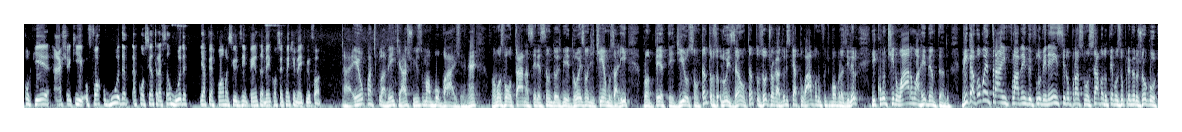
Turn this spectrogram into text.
porque acha que o foco muda, a concentração muda e a performance e o desempenho também, consequentemente, viu, Fábio? Ah, eu particularmente acho isso uma bobagem, né? Vamos voltar na seleção de 2002, onde tínhamos ali Vampeta, Edilson, tantos Luizão, tantos outros jogadores que atuavam no futebol brasileiro e continuaram arrebentando. Viga, vamos entrar em Flamengo e Fluminense. No próximo sábado temos o primeiro jogo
